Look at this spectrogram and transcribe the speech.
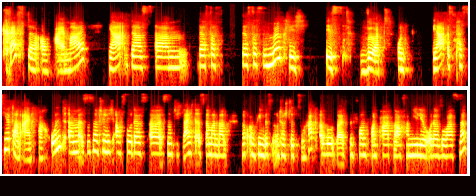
Kräfte auf einmal, ja, dass, ähm, dass, das, dass das möglich ist, wird. Und ja, es passiert dann einfach. Und ähm, es ist natürlich auch so, dass äh, es natürlich leichter ist, wenn man dann noch irgendwie ein bisschen Unterstützung hat, also sei es in Form von Partner, Familie oder sowas, ne?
